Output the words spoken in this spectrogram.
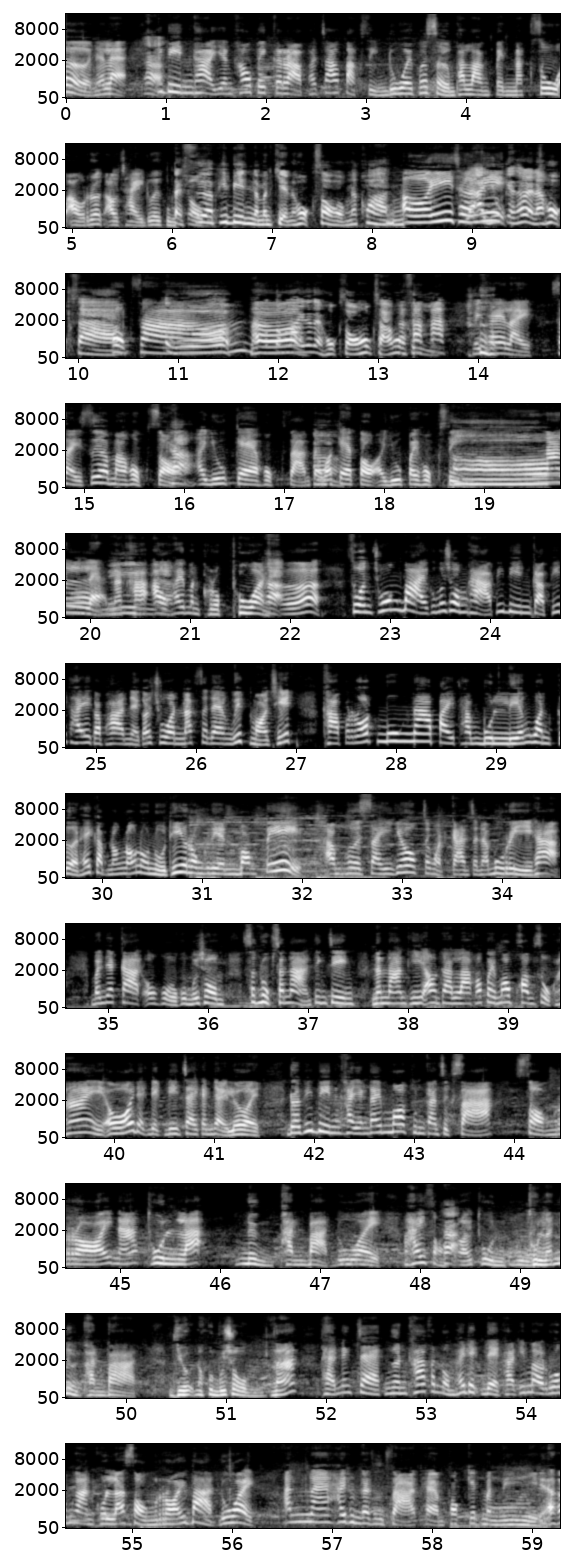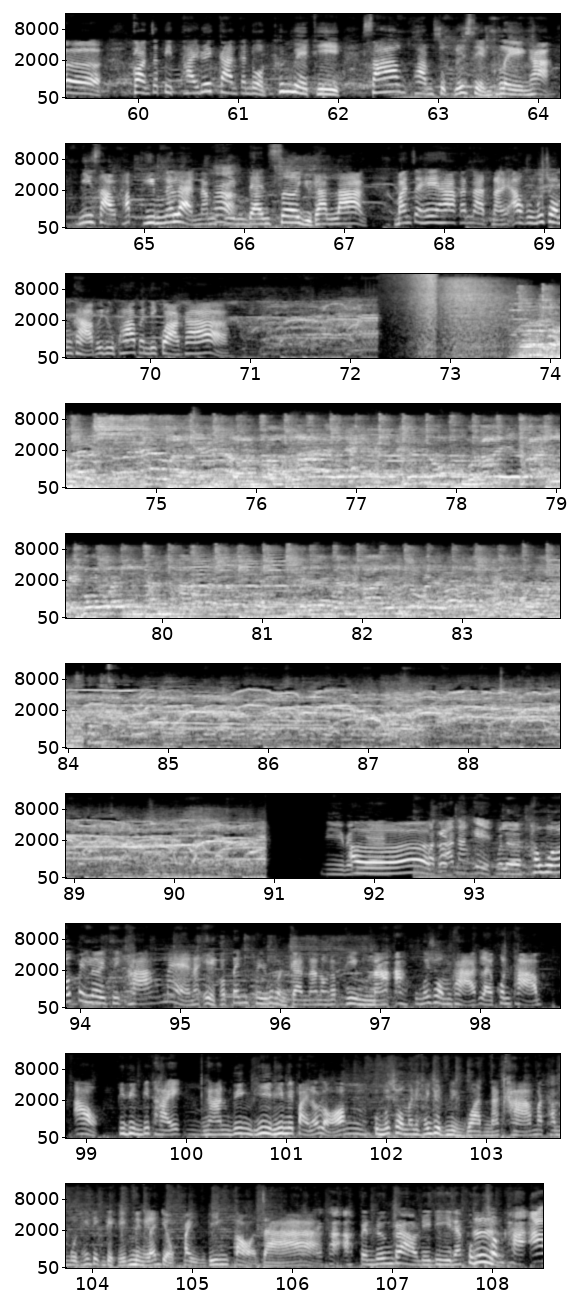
อนี่แหละ ค่ะพี่บินค่ะยังเข้าไปกราบพระเจ้าตักสินด้วยเพื่อเสริมพลังเป็นนักสู้เอาเลิกษ์เอาชัยด้วยคุณแต่ผู้ชมเสื้อพี่บินน่ะมันเขียน 62 นะขวัญเอ้ยเชอแล้วอายุรี่แกเท่าไหร่นะ 63 หกสามเออมันก็ต้องไล่ตั้งแต่ 62 63 64 ไม่ใช่อะไร ใส่เสื้อมา ค่ะ62 อายุแก 63 แต่ว่าอ่า แกต่ออายุไป อ๋อ64 นั่นแหละนะคะนี่ไงเอาให้มันครบถ้วน ค่ะเออ ส่วนช่วงบ่ายคุณผู้ชมค่ะพี่บินกับพี่ไทยเอกพันธ์เนี่ยก็ชวนนักแสดงวิทย์หมอชิดขับรถมุ่งหน้าไปทำบุญเลี้ยงวันเกิดให้กับน้องๆหนูๆที่โรงเรียนบองตี้อำเภอไซโยกจังหวัดกาญจนบุรีค่ะ บรรยากาศโอ้โห คุณผู้ชม สนุกสนานจริง ๆ นานๆทีเอาดาราเขาไปมอบความสุขให้ โอ้ยเด็ก ๆ ดีใจกันใหญ่เลย โดยพี่บินค่ะยังได้มอบทุนการศึกษา 200 นะ ทุนละ 1,000 บาทด้วย ให้ 200 ทุน ทุนละ 1,000 บาท เยอะนะคุณผู้ชมนะ แถมยังแจกเงินค่าขนมให้เด็กๆค่ะ ที่มาร่วมงานคนละ 200 บาทด้วย อันแน่ให้ทุนการศึกษาแถมพ็อกเก็ตมันนี่เออ ก่อนจะปิดท้ายด้วยการกระโดดขึ้นเวที สร้างความสุขด้วยเสียงเพลงค่ะ มีสาวทัพทีมนั่นแหละนำทีมแดนเซอร์อยู่ด้านล่าง มันจะเฮฮาขนาดไหน เอาคุณผู้ชมขาไปดูภาพกันดีกว่าค่ะางเอกมาเลยเขาเวิร์กไปเลยสิคะแหมนางเอกเขาเต้นพริ้วเหมือนกันนะน้องทัพทิมนะอะคุณผู้ชมค่ะหลายคนถามอ้าวพี่บินพี่ไทยงานวิ่งพี่พี่ไม่ไปแล้วเหรออมคุณผู้ชมอันนี้เขาหยุดหนึ่งวันนะคะ มาทำบุญให้เด็กๆนิดนึงแล้วเดี๋ยวไปวิ่งต่อจ้าใช่ค่ะอะเป็นเรื่องราวดีๆนะคุณผู้ชมค่ะอะ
